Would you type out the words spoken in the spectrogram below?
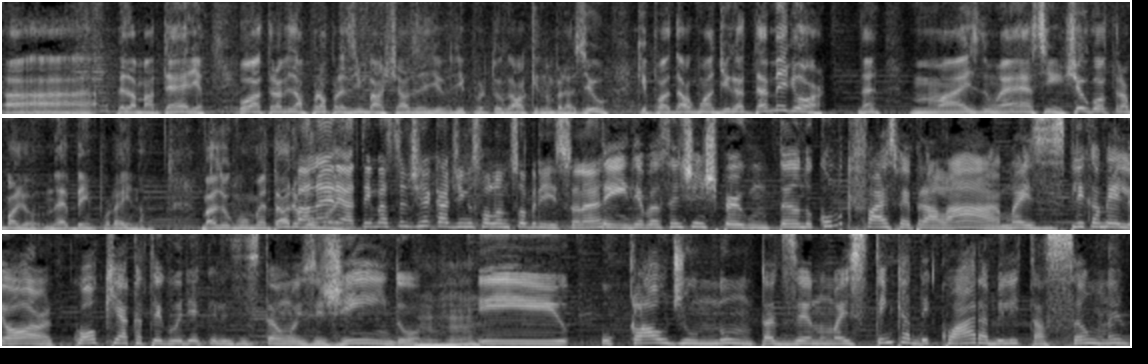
ah, pela matéria, ou através das próprias embaixadas de, de Portugal aqui no Brasil, que pode dar alguma dica até melhor, né? Mas não é assim, chegou, trabalhou, não é bem por aí não. Mais algum comentário? Valéria, aí. tem bastante recadinhos falando sobre isso, né? Tem, tem bastante gente perguntando como que faz pra ir pra lá, mas explica melhor qual que é a categoria que eles estão exigindo Uhum. e O Cláudio Num tá dizendo, mas tem que adequar a habilitação, né?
